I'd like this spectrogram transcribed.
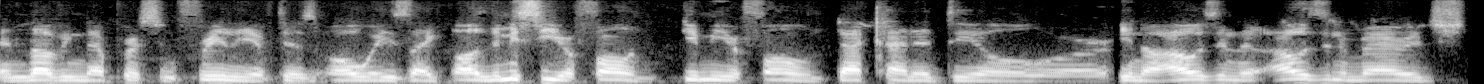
and loving that person freely if there's always like oh let me see your phone. Give me your phone. That kind of deal. Or you know i was in the i was in a marriage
